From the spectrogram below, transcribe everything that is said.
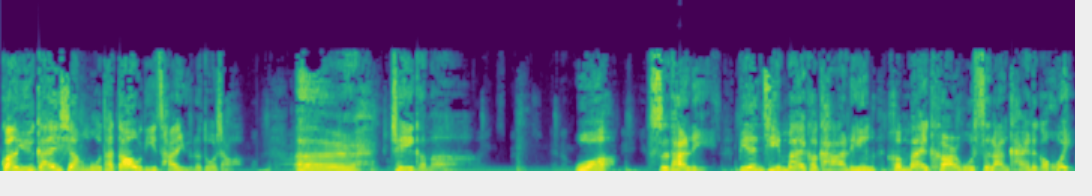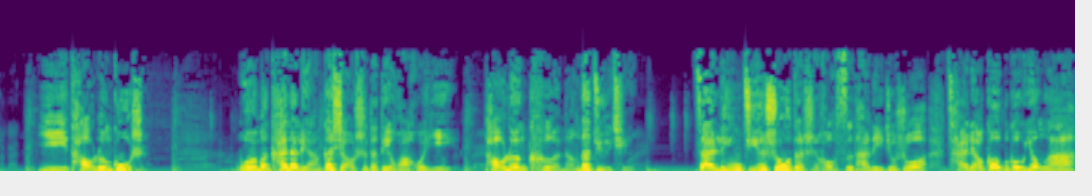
关于该项目，他到底参与了多少？”“呃，这个嘛，我斯坦李编辑麦克卡林和迈克尔·乌斯兰开了个会，以讨论故事。我们开了两个小时的电话会议。”讨论可能的剧情，在临结束的时候，斯坦李就说：“材料够不够用啊？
